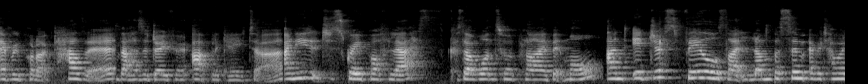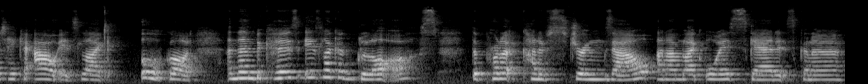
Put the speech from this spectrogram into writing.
every product has it that has a doe foot applicator i need it to scrape off less because I want to apply a bit more. And it just feels like lumbersome every time I take it out. It's like, oh God. And then because it's like a gloss, the product kind of strings out and I'm like always scared it's gonna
